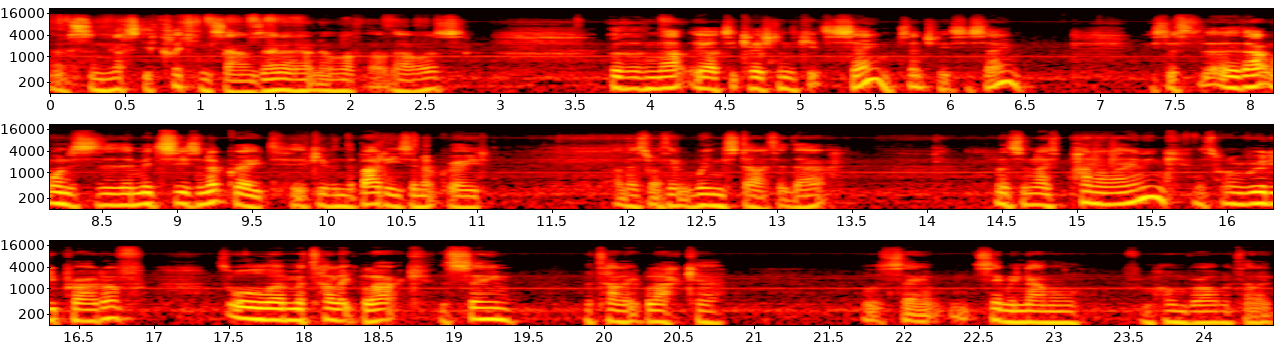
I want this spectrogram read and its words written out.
There was some nasty clicking sounds then, I don't know what that was. Other than that, the articulation on the kit's the same. Essentially, it's the same. It's just uh, that one is the mid-season upgrade. They've given the baddies an upgrade. And this one, I think Wing started that. Done some nice panel lining. This one I'm really proud of. It's all uh, metallic black, the same metallic black, uh, the same, same enamel from Humbrol metallic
